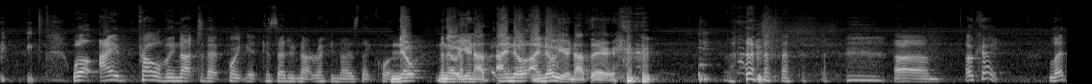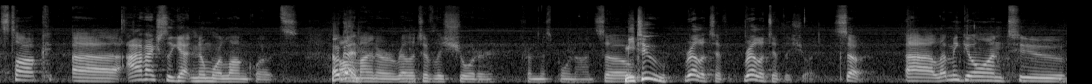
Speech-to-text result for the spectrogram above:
Well, I probably not to that point yet because I do not recognize that quote. Nope, no, you're not. I know, I know you're not there. Okay, let's talk. Uh, I've actually got no more long quotes. Oh, All good. mine are relatively shorter from this point on. So Me too. Relative, relatively short. So uh, let me go on to.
